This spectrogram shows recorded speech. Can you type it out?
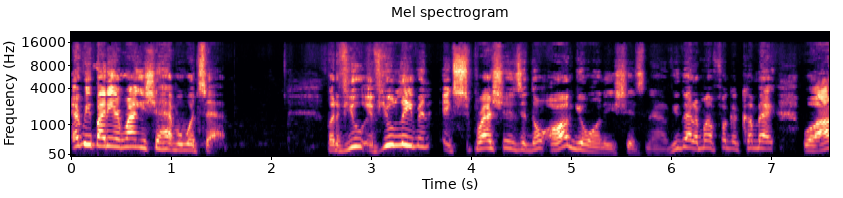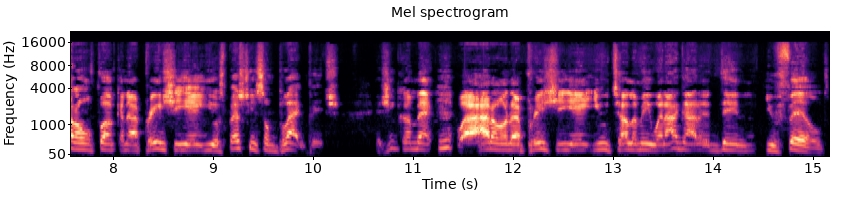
Everybody around you should have a WhatsApp. But if you if you leaving expressions and don't argue on these shits now, if you got a motherfucker come back, well, I don't fucking appreciate you, especially some black bitch. If she come back, well, I don't appreciate you telling me when I got it, then you failed.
